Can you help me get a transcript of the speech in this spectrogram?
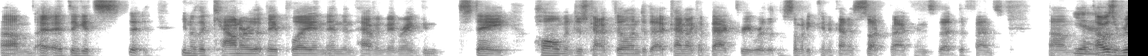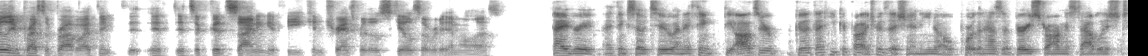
um, I, I, think it's you know the counter that they play and, and then having Van Rankin stay home and just kind of fill into that kind of like a back three where somebody can kind of suck back into that defense. Um, yeah, I was really impressed with Bravo. I think it, it's a good signing if he can transfer those skills over to MLS. I agree. I think so too. And I think the odds are good that he could probably transition. You know, Portland has a very strong established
